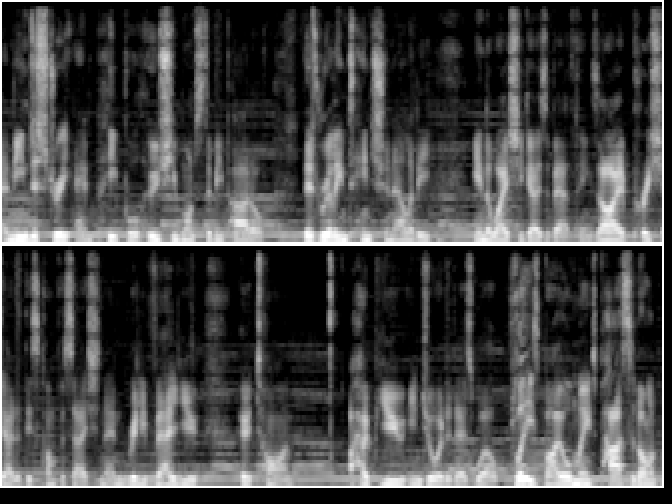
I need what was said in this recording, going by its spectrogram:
an industry and people who she wants to be part of. There's really intentionality in the way she goes about things. I appreciated this conversation and really value her time. I hope you enjoyed it as well. Please, by all means, pass it on.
